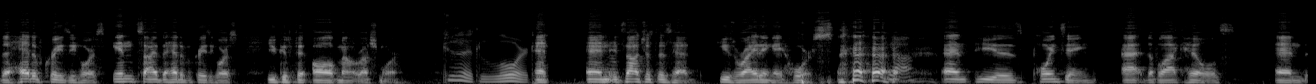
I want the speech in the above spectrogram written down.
The head of Crazy Horse, inside the head of a Crazy Horse, you could fit all of Mount Rushmore. Good lord. And and it's not just his head; he's riding a horse, and he is pointing at the Black Hills, and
